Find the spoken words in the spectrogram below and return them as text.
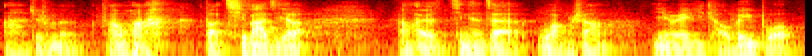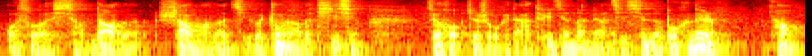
啊，就这么《繁花》到七八集了。然后还有今天在网上因为一条微博我所想到的上网的几个重要的提醒。最后就是我给大家推荐的两期新的播客内容。好，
